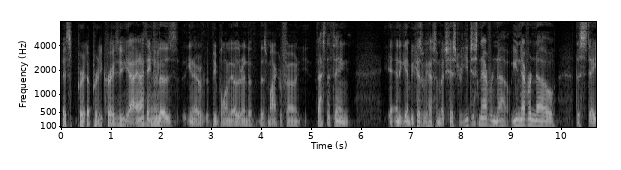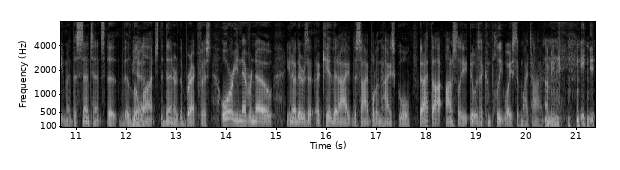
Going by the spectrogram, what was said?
it's pre- a pretty crazy. Yeah, and I think for those you know people on the other end of this microphone, that's the thing. And again, because we have so much history, you just never know. You never know the statement, the sentence, the the, the Yeah. lunch, the dinner, the breakfast, or you never know. You know, there was a, a kid that I discipled in high school that I thought honestly it was a complete waste of my time. I mean, mm-hmm. he,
